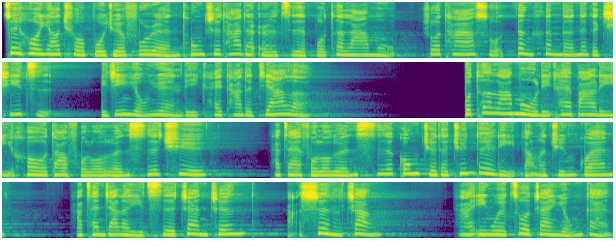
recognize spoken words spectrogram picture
最后要求伯爵夫人通知他的儿子伯特拉姆，说他所憎恨的那个妻子已经永远离开他的家了。伯特拉姆离开巴黎以后，到佛罗伦斯去。他在佛罗伦斯公爵的军队里当了军官。他参加了一次战争，打胜仗。他因为作战勇敢，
